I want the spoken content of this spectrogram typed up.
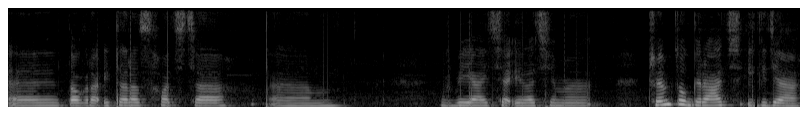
E, dobra, i teraz chodźcie. em, wbijajcie i lecimy. Czym tu grać i gdzie?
